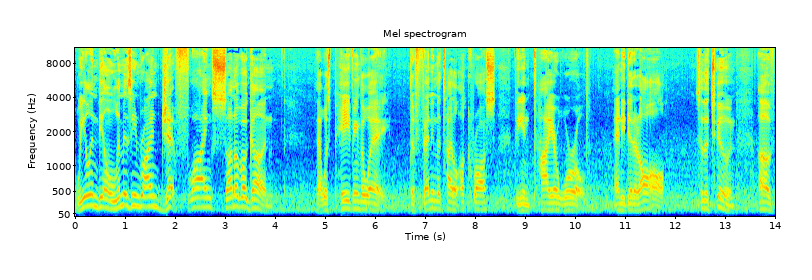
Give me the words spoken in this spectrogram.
wheeling dealing, limousine riding, jet flying son of a gun that was paving the way, defending the title across the entire world. And he did it all to the tune of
